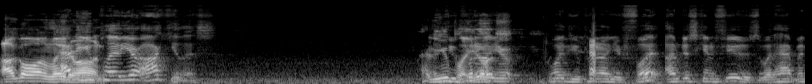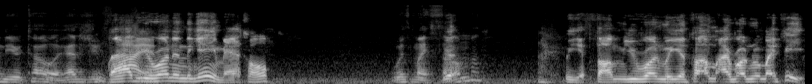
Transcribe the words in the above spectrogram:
I'll go on later. How later do you on. play your Oculus? How do you, play it yours? your what? Do you put it on your foot? I'm just confused. What happened to your toe? Like, how did you? How do you run in the game, asshole? With my thumb? With your thumb, you run with your thumb. I run with my feet.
